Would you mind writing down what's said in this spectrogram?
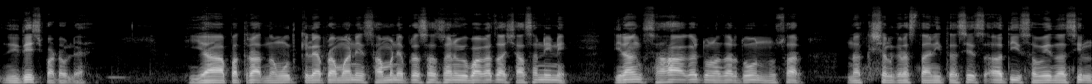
निर्देश पाठवले आहे या पत्रात नमूद केल्याप्रमाणे सामान्य प्रशासन विभागाचा शासनाने दिनांक सहा ऑगस्ट दोन हजार दोननुसार नक्षलग्रस्तांनी तसेच अतिसंवेदनशील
